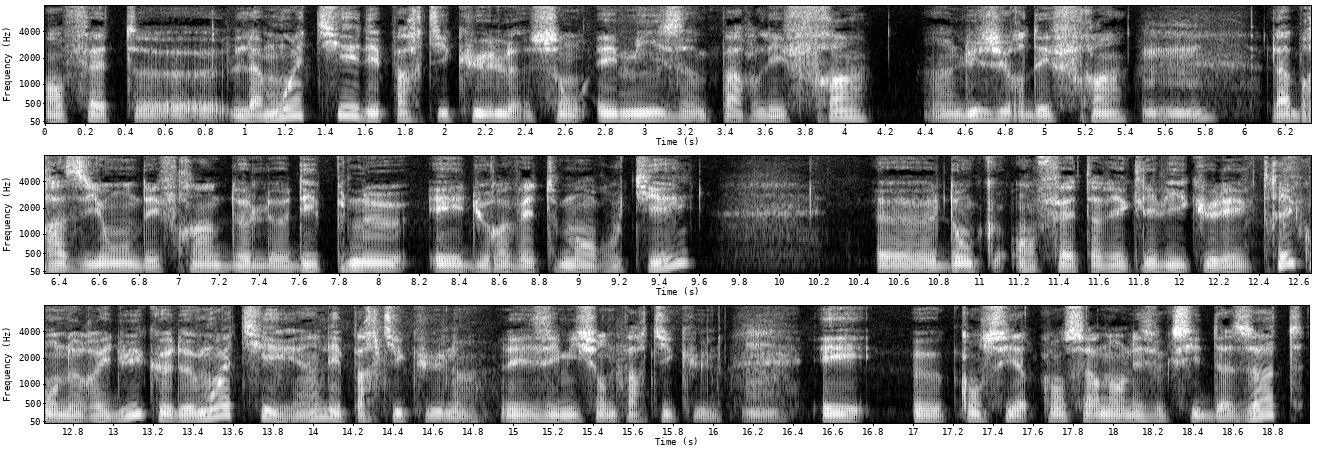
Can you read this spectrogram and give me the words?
en fait, euh, la moitié des particules sont émises par les freins, hein, l'usure des freins, mhm. l'abrasion des freins de, des pneus et du revêtement routier. donc, en fait, avec les véhicules électriques, on ne réduit que de moitié hein, les particules, les émissions de particules. Mhm. Et euh, concernant les oxydes d'azote,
